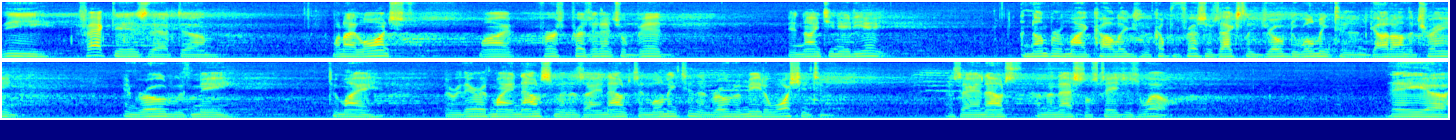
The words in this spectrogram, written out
The fact is that um, when I launched my first presidential bid in 1988, a number of my colleagues and a couple of professors actually drove to Wilmington and got on the train and rode with me to my, they were there with my announcement as I announced in Wilmington and rode with me to Washington as I announced on the national stage as well. They uh,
